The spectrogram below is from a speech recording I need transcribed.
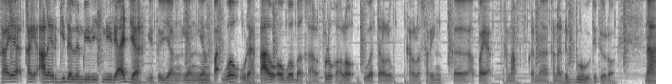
kayak kayak alergi dalam diri sendiri aja gitu. Yang yang yang pak gue udah tahu oh gue bakal flu kalau gue terlalu terlalu sering ke apa ya kena kena kena debu gitu loh. Nah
